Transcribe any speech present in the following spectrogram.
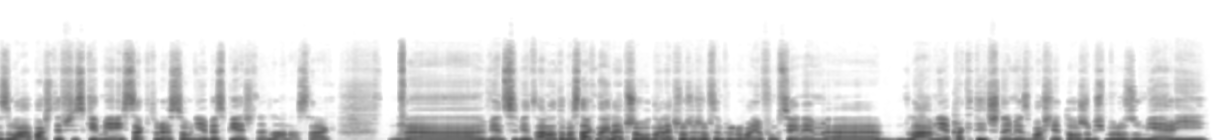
złapać te wszystkie miejsca, które są niebezpieczne dla nas, tak? E, więc, więc, a natomiast tak, najlepszą, najlepszą rzeczą w tym programowaniu funkcyjnym e, dla mnie praktycznym jest właśnie to, żebyśmy rozumieli,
